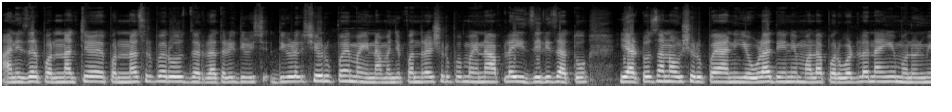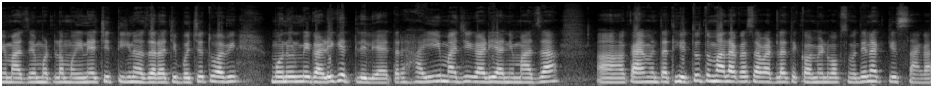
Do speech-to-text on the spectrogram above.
आणि जर पन्नासचे पन्नास रुपये रोज धरला तरी दीडशे दीडशे रुपये महिना म्हणजे पंधराशे रुपये महिना आपला इझिली जातो. याटोचा नऊशे रुपये आणि एवढा देणे मला परवडलं नाही. म्हणून मी माझे म्हटलं महिन्याची तीन हजाराची बचत व्हावी. म्हणून मी गाडी घेतलेली आहे. तर हाही माझी गाडी आणि माझा काय म्हणतात हेतू तुम्हाला कसा वाटला ते कमेंट बॉक्समध्ये नक्कीच सांगा.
